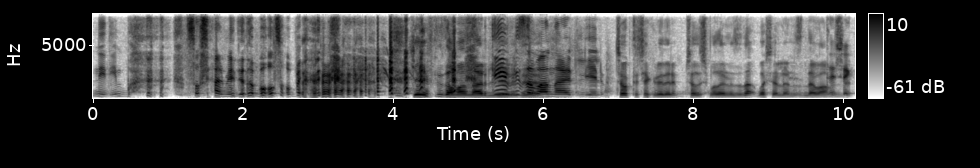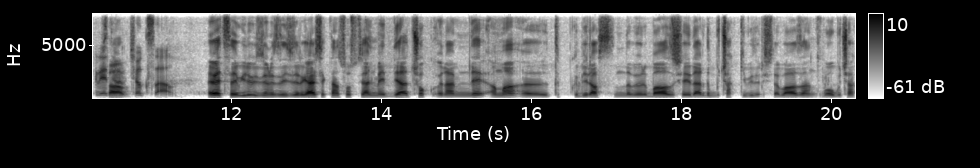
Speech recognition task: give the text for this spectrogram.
ne diyeyim sosyal medyada bol sohbet, Keyifli zamanlar diliyoruz. keyifli zamanlar dileyelim. Çok teşekkür ederim. Çalışmalarınızı da başarılarınızın devamını Teşekkür dilerim. Sağ ediyorum, olun. çok sağ olun. Evet sevgili vizyon izleyicileri gerçekten sosyal medya çok önemli ama e, tıpkı bir aslında böyle bazı şeyler de bıçak gibidir. İşte bazen o bıçak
